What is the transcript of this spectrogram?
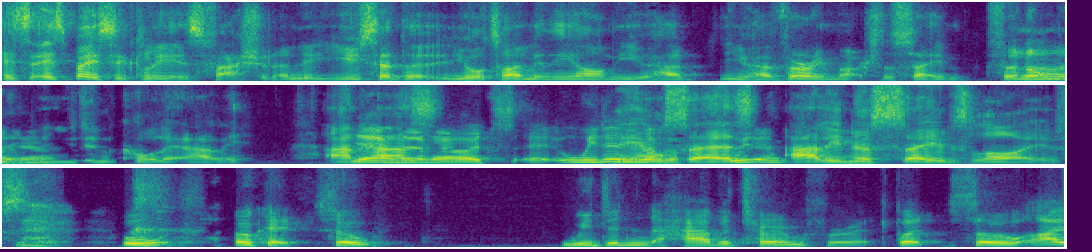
it's it's basically it's fashion. And you said that in your time in the army, you had you have very much the same phenomenon. yeah. You didn't call it alley. And Yeah, no, no. It's uh, we didn't Neil a, says, didn't, alliness saves lives. well, okay, so we didn't have a term for it, but so I,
